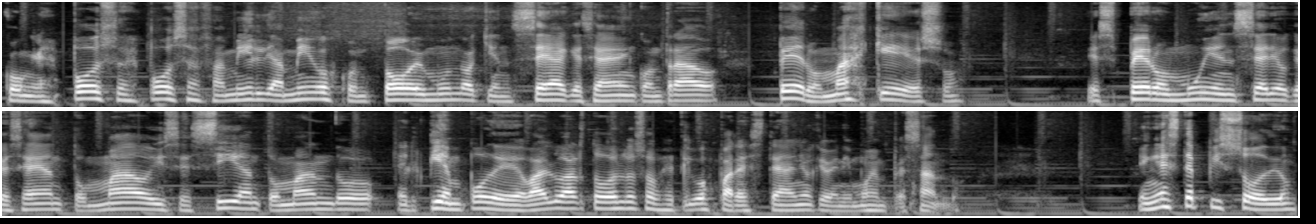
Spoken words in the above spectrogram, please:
con esposo, esposa, familia, amigos, con todo el mundo, a quien sea que se hayan encontrado. Pero más que eso, Espero muy en serio que se hayan tomado y se sigan tomando el tiempo de evaluar todos los objetivos para este año que venimos empezando. En este episodio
